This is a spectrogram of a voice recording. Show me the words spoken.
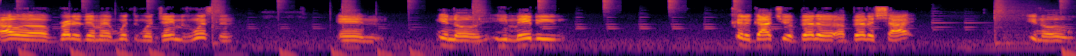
I uh, rather them have went with Jameis Winston, and you know he maybe could have got you a better a better shot. You know,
